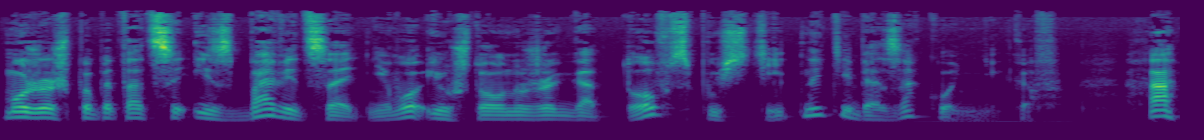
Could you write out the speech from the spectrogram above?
можешь попытаться избавиться от него, и что он уже готов спустить на тебя законников. Ха!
